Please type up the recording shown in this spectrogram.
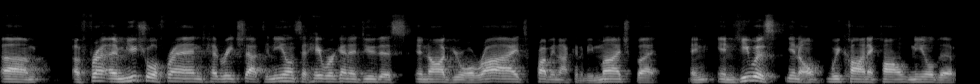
um, a friend a mutual friend had reached out to neil and said hey we're going to do this inaugural ride. It's probably not going to be much but and and he was you know we kind of call neil the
